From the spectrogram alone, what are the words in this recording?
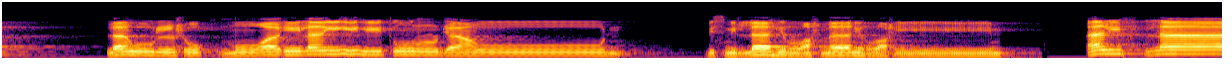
لَهُ الْحُكْمُ وَإِلَيْهِ تُرْجَعُونَ. بِسْمِ اللَّهِ الرَّحْمَنِ الرَّحِيمِ. أَلِف لام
